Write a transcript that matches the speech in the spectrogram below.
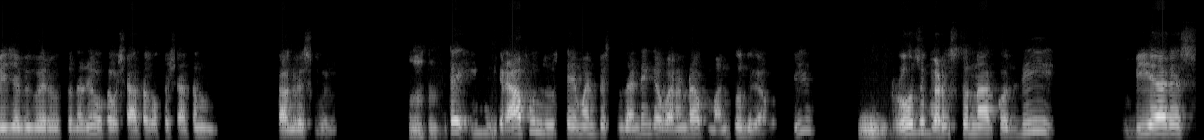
బీజేపీకి పెరుగుతున్నది ఒక శాతం ఒక శాతం కాంగ్రెస్ పెరుగుతుంది. అంటే ఈ గ్రాఫ్ చూస్తే ఏమనిపిస్తుంది అంటే ఇంకా వన్ అండ్ హాఫ్ మంత్ ఉంది కాబట్టి రోజు గడుస్తున్న కొద్దీ బీఆర్ఎస్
